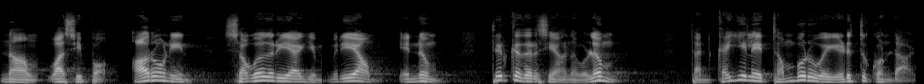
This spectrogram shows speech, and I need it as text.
நாம் வாசிப்போம். ஆரோனின் சகோதரியாகிய மிரியாம் என்னும் தீர்க்கதரிசியானவளும் தன் கையிலே தம்புருவை எடுத்துக்கொண்டாள்.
